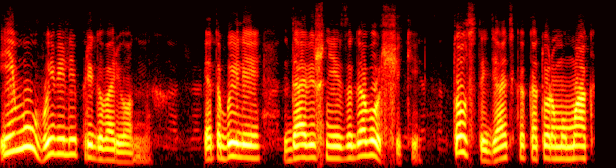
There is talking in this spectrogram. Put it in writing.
и ему вывели приговоренных. Это были давишние заговорщики, толстый дядька, которому маг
